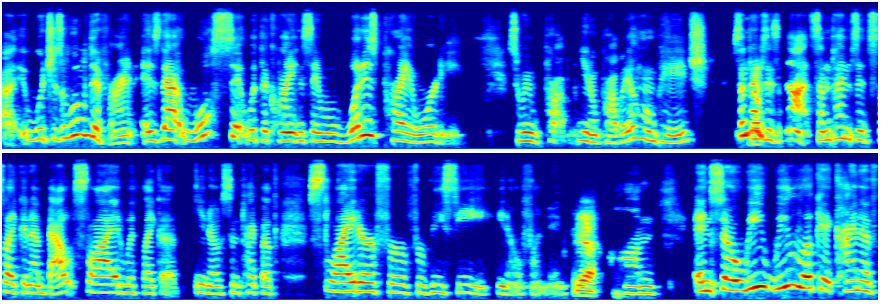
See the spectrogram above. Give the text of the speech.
uh, which is a little different is that we'll sit with the client and say well what is priority so we pro- you know probably a homepage sometimes yep. it's not. Sometimes it's like an about slide with like a you know some type of slider for for vc you know funding. Yeah. Um and so we we look at kind of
